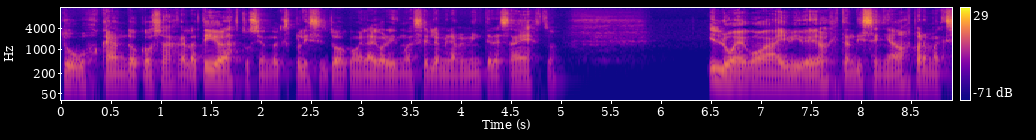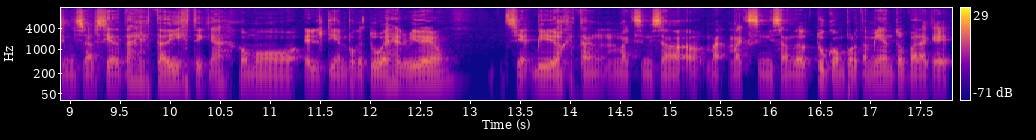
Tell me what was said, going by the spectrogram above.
tú buscando cosas relativas, tú siendo explícito con el algoritmo, decirle, mira, a mí me interesa esto. Y luego hay videos que están diseñados para maximizar ciertas estadísticas, como el tiempo que tú ves el video, videos que están maximizando, tu comportamiento para que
